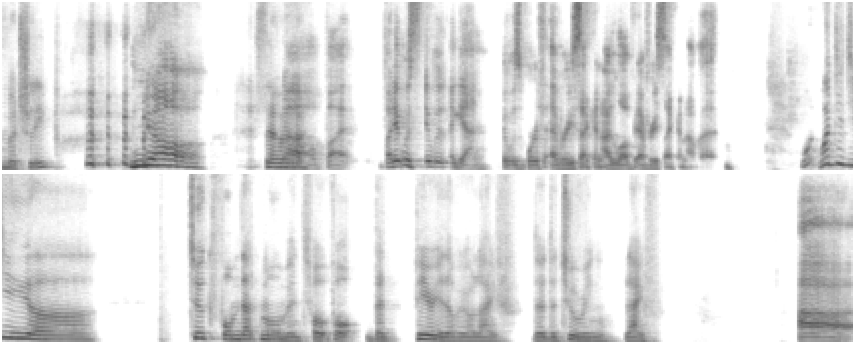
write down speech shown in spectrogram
much sleep. no. So, no, uh, but but it was it was again it was worth every second i loved every second of it what, what did you uh took from that moment for for that period of your life the the touring life uh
